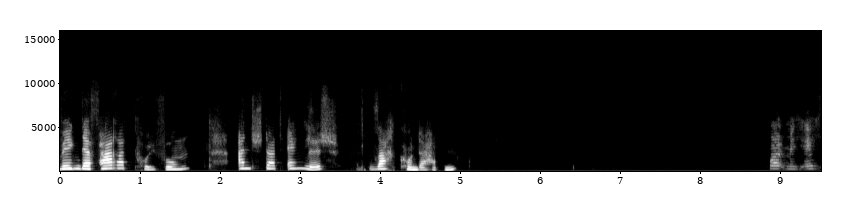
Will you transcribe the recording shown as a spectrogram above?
wegen der Fahrradprüfung anstatt Englisch Sachkunde hatten. Freut mich echt.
